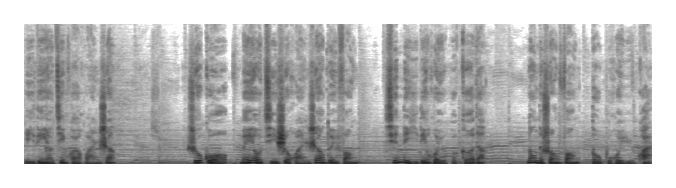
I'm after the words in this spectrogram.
一定要尽快还上。如果没有及时还上对方，心里一定会有个疙瘩，弄得双方都不会愉快。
